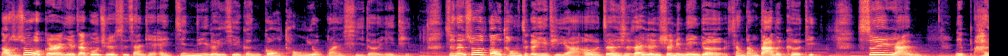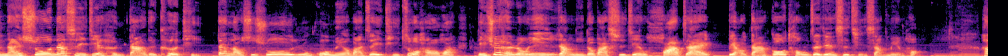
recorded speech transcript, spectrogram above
老实说，我个人也在过去的十三天，哎，经历了一些跟沟通有关系的议题。只能说，沟通这个议题啊，嗯，真的是在人生里面一个相当大的课题。虽然你很难说那是一件很大的课题，但老实说，如果没有把这一题做好的话，的确很容易让你都把时间花在表达沟通这件事情上面，吼。好，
